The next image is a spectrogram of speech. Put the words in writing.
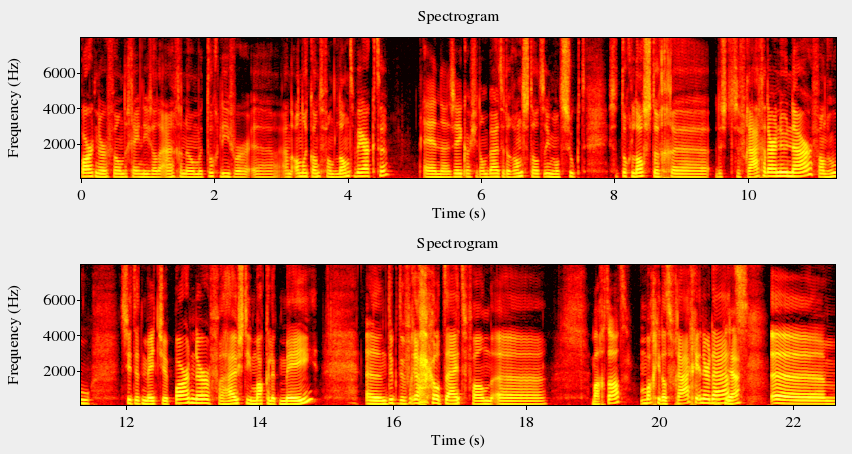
partner van degene die ze hadden aangenomen toch liever eh, aan de andere kant van het land werkte. En zeker als je dan buiten de Randstad iemand zoekt, is dat toch lastig. dus ze vragen daar nu naar, van hoe zit het met je partner? Verhuist die makkelijk mee? En natuurlijk de vraag altijd van, Mag dat? mag je dat vragen inderdaad? Ja. Ehm,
